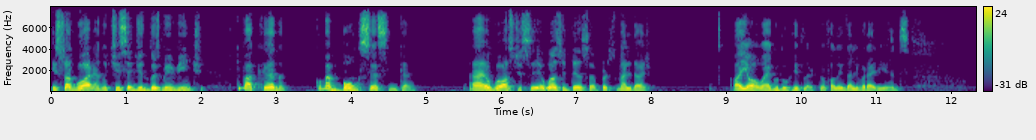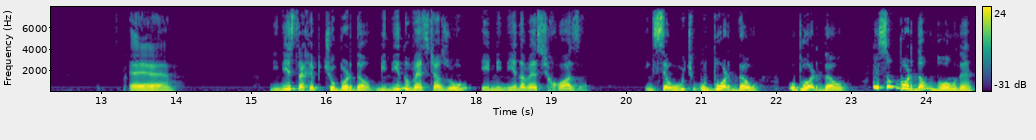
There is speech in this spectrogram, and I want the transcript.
isso agora. Notícia de 2020. Que bacana. Como é bom ser assim, cara. Ah, eu gosto de ser, eu gosto de ter essa personalidade. Aí, ó, o ego do Hitler, que eu falei da livraria antes. É. Ministra repetiu o bordão: menino veste azul e menina veste rosa. Em seu último. O bordão! O bordão! Isso é um bordão bom, né?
